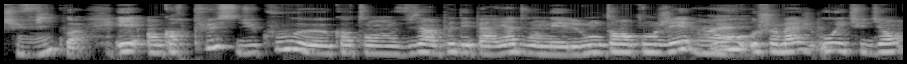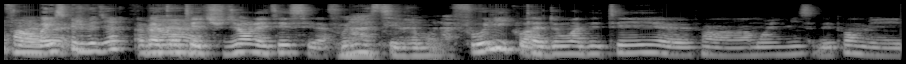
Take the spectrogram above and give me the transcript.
tu vis quoi. Et encore plus, du coup, euh, quand on vit un peu des périodes où on est longtemps en congé, Ouais. ou au chômage, ou étudiant, enfin, Ouais, vous voyez ouais. ce que je veux dire? Ah bah, quand t'es étudiant, l'été, c'est la folie. Ah, C'est vraiment la folie, quoi. T'as deux mois d'été, euh, enfin un mois et demi, ça dépend, mais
